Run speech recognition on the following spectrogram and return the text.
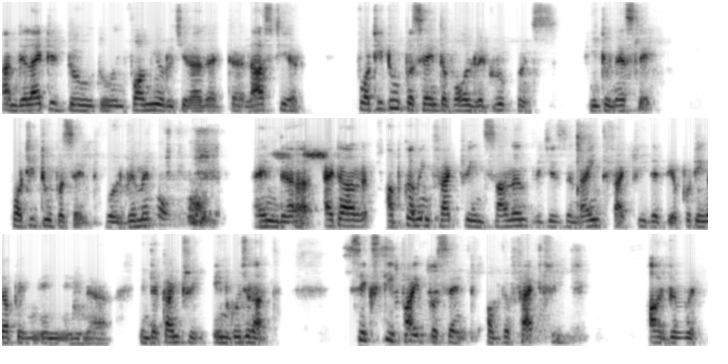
I'm delighted to, to inform you, Ruchira, that uh, last year, 42% of all recruitments into Nestle, 42% were women. And uh, at our upcoming factory in Sanand, which is the ninth factory that we are putting up in, in, in, uh, in the country, in Gujarat, 65% of the factory are women.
